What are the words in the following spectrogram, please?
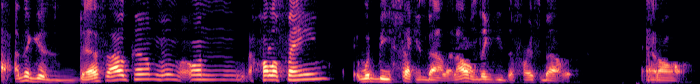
I think his best outcome on Hall of Fame would be second ballot. I don't think he's the first ballot at all.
